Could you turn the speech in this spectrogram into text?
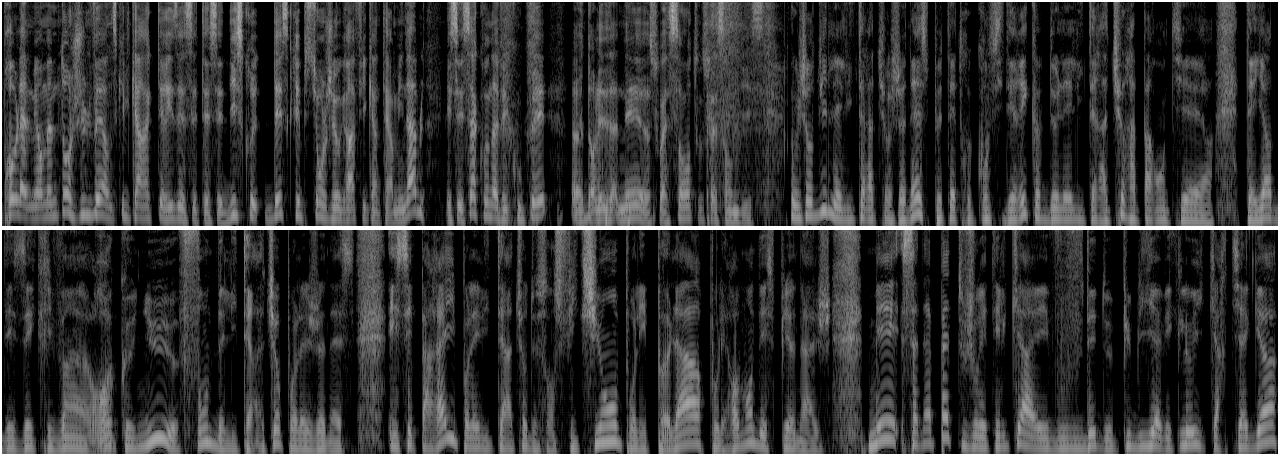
problème. Mais en même temps, Jules Verne, ce qu'il caractérisait, c'était ses descriptions géographiques interminables. Et c'est ça qu'on avait coupé euh, dans les années 60 euh, ou 70. Aujourd'hui, la littérature jeunesse peut être considérée comme de la littérature à part entière. D'ailleurs, des écrivains reconnus font de la littérature pour la jeunesse. Et c'est pareil pour la littérature de science-fiction, pour les polars, pour les romans d'espionnage. Mais ça n'a pas toujours été le cas. Et vous venez de publier avec Loïc Artiaga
